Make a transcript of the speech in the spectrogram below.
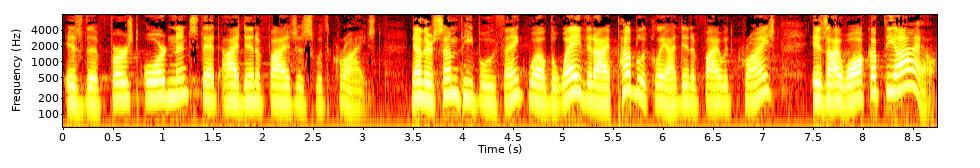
is the first ordinance that identifies us with Christ. Now, there's some people who think, well, the way that I publicly identify with Christ is I walk up the aisle.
